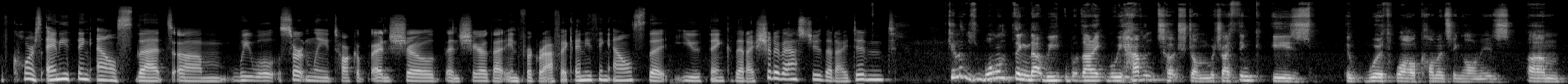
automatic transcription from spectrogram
Of course. Anything else that um, we will certainly talk about and show and share that infographic? Anything else that you think that I should have asked you that I didn't? Do you know, there's one thing that we that we haven't touched on, which I think is worthwhile commenting on, is um,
